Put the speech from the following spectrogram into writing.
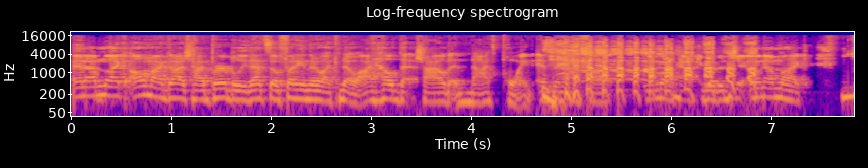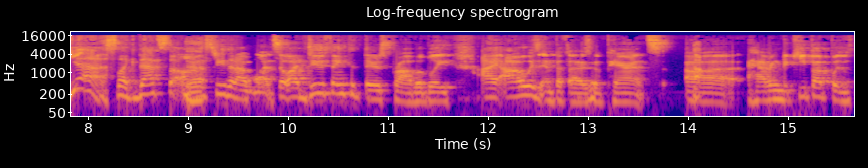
And I'm like, oh my gosh, hyperbole. That's so funny. And they're like, no, I held that child at knife point, And then I thought, I'm going to have to go to jail. And I'm like, yes, like that's the honesty that I want. So I do think that there's probably, I, I always empathize with parents uh, having to keep up with,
